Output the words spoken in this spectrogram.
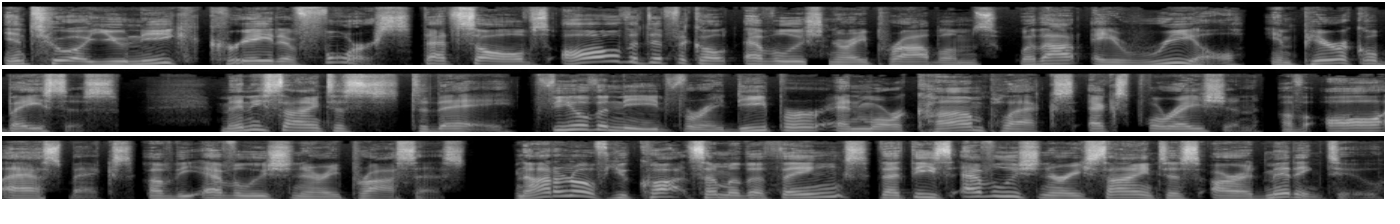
into a unique creative force that solves all the difficult evolutionary problems without a real empirical basis. Many scientists today feel the need for a deeper and more complex exploration of all aspects of the evolutionary process. Now, I don't know if you caught some of the things that these evolutionary scientists are admitting to,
